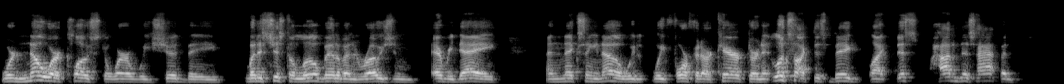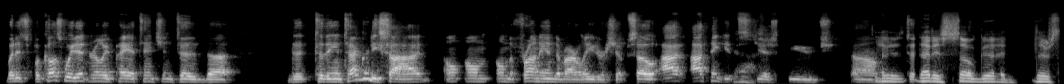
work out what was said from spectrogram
we're nowhere close to where we should be. But it's just a little bit of an erosion every day, and the next thing you know, we we forfeit our character, and it looks like this big like this. How did this happen? But it's because we didn't really pay attention to the the, to the integrity side on, on, on, the front end of our leadership. So I, I think it's Gosh. just huge. Um, that, is, to, that is so good. There's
